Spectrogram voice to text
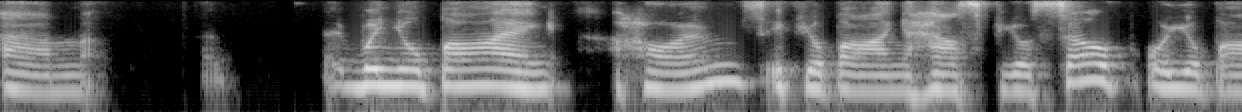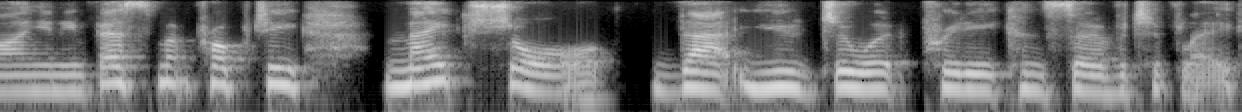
um, when you're buying homes, if you're buying a house for yourself or you're buying an investment property, make sure that you do it pretty conservatively.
